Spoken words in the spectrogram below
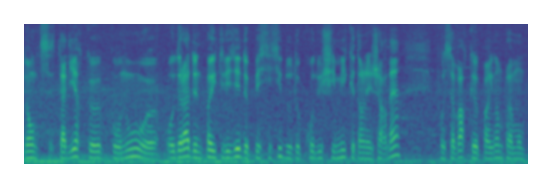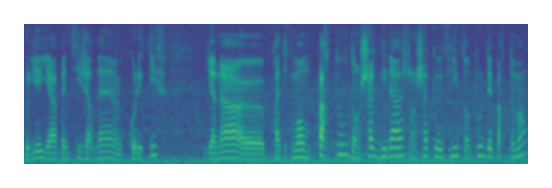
donc c'est-à-dire que pour nous, euh, au-delà de ne pas utiliser de pesticides ou de produits chimiques dans les jardins, faut savoir que par exemple à Montpellier, il y a 26 jardins euh, collectifs. Il y en a euh, pratiquement partout, dans chaque village, dans chaque ville, dans tout le département.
